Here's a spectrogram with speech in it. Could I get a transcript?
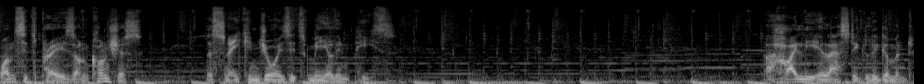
Once its prey is unconscious, the snake enjoys its meal in peace. A highly elastic ligament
